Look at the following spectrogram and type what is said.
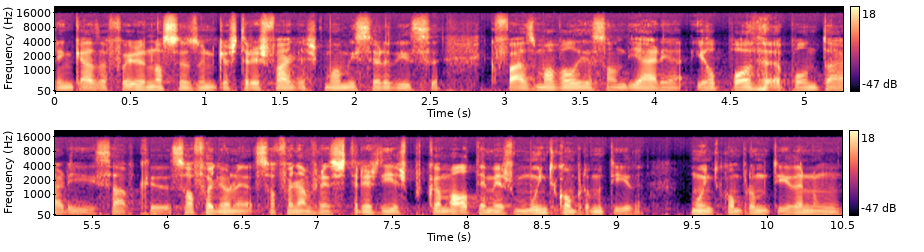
em casa. Foi as nossas únicas três falhas. Como o Mister disse, que faz uma avaliação diária, ele pode apontar e sabe que só, falhou, só falhamos nesses três dias, porque a malta é mesmo muito comprometida, muito comprometida. Num,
